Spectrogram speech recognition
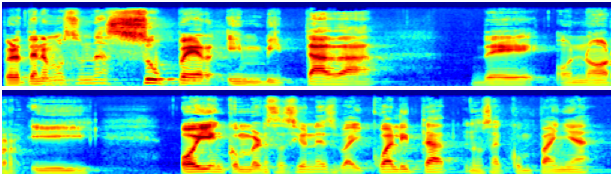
Pero tenemos una súper invitada de honor y hoy en Conversaciones by Qualitat nos acompaña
